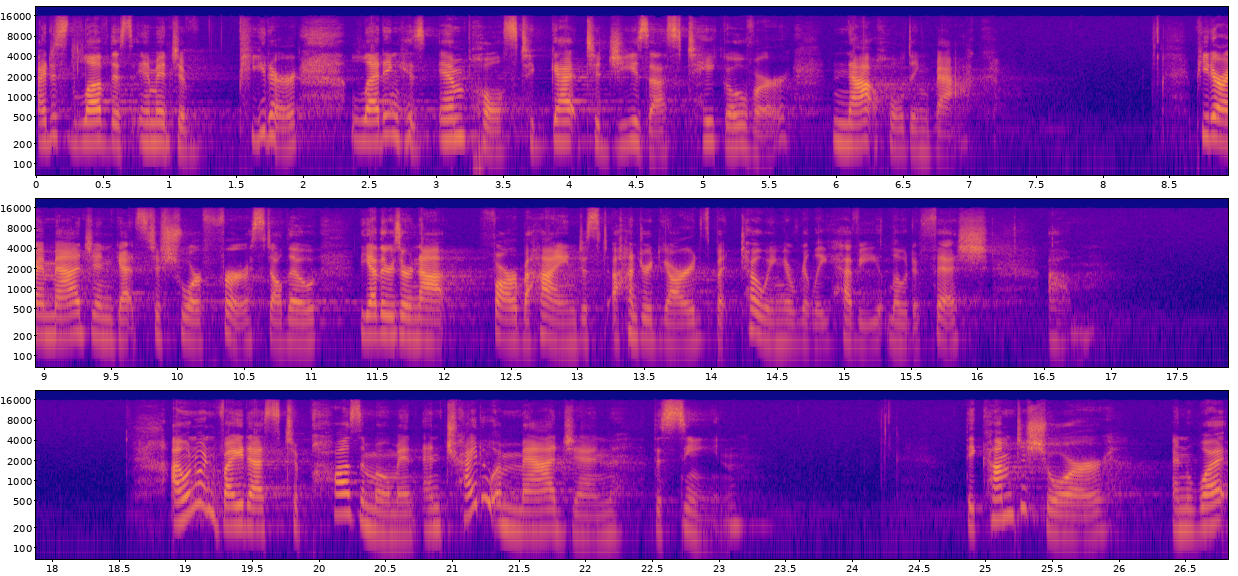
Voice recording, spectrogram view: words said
I just love this image of Peter letting his impulse to get to Jesus take over, not holding back. Peter, I imagine, gets to shore first, although the others are not far behind, just 100 yards, but towing a really heavy load of fish. Um, I want to invite us to pause a moment and try to imagine the scene. They come to shore, and what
